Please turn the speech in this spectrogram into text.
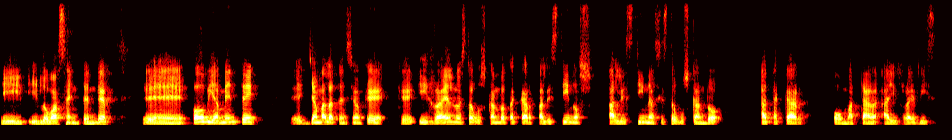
y, lo vas a entender. Eh, obviamente, eh, llama la atención que, Israel no está buscando atacar palestinos, Palestina sí está buscando atacar o matar a israelíes.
